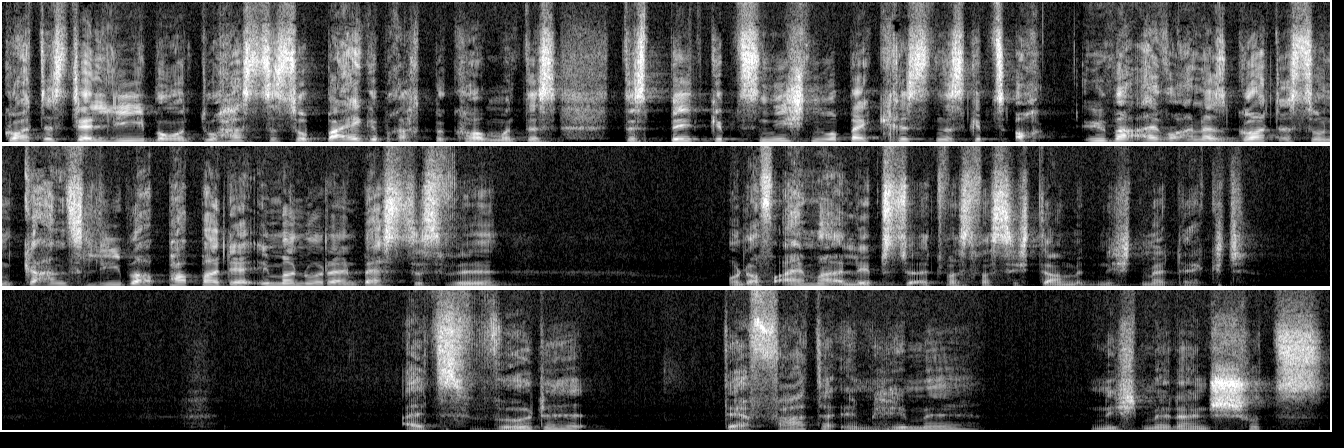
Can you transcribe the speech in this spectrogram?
Gott ist der Liebe und du hast es so beigebracht bekommen. Und das, das Bild gibt es nicht nur bei Christen, das gibt es auch überall woanders. Gott ist so ein ganz lieber Papa, der immer nur dein Bestes will. Und auf einmal erlebst du etwas, was sich damit nicht mehr deckt. Als würde der Vater im Himmel nicht mehr dein Schutz,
